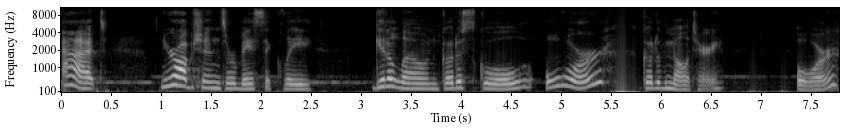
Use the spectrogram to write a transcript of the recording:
at, your options were basically get a loan, go to school, or go to the military. Or,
